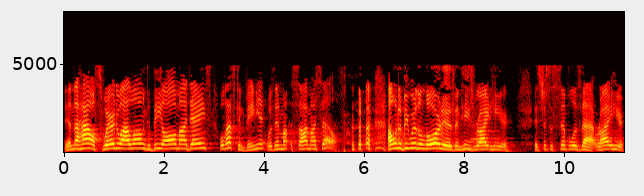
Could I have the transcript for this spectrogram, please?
In the house. Where do I long to be all my days? Well, that's convenient within my, inside myself. I want to be where the Lord is and He's right here. It's just as simple as that, right here.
